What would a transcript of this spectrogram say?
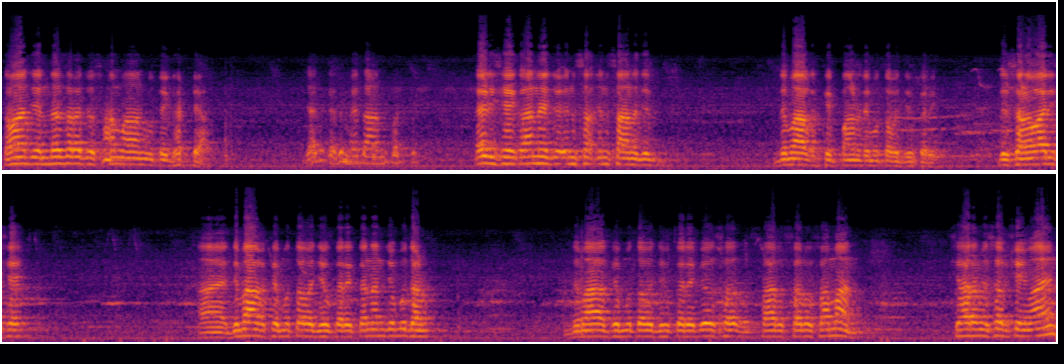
توهان جي نظر جو سامان اتي گهٽ آهي. ميدان پٽ. اهڙي شيءِ ڪانهي جو انسان انسان جي دماغ کي پاڻ ڏي متوجو ڪري. ڏسڻ واري شيءِ. ۽ دماغ کي متوجو ڪري ڪنن جو ٻڌڻ. دماغ کي متوجو ڪري ٻيو سارو سرو سامان. شهر ۾ سڀ شيون آهن.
